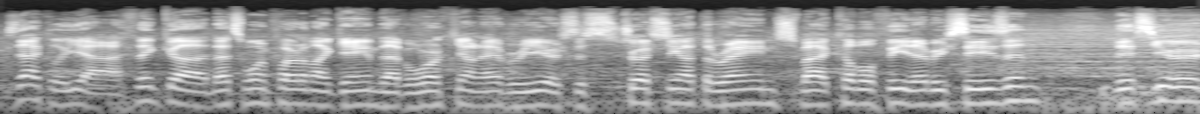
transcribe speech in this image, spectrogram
Exactly, yeah. I think uh, that's one part of my game that I've been working on every year. It's just stretching out the range by a couple feet every season. This year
